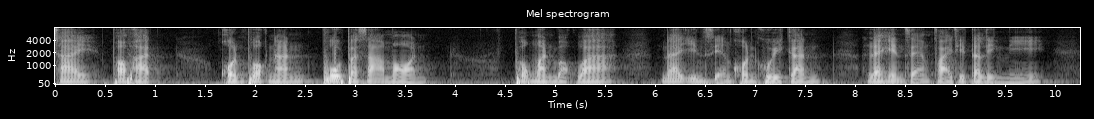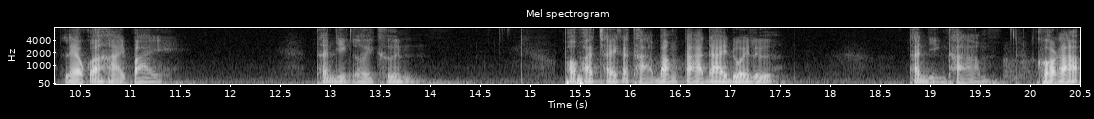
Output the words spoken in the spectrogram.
ใช่ พ่อพัด คนพวกนั้นพูดภาษามอญ พวกมันบอกว่า ได้ยินเสียงคนคุยกัน และเห็นแสงไฟที่ตลิ่งนี้ แล้วก็หายไป ท่านหญิงเอ่ยขึ้นพ่อพัดใช้คาถาบังตาได้ด้วยหรือ ท่านหญิงถาม ขอรับ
